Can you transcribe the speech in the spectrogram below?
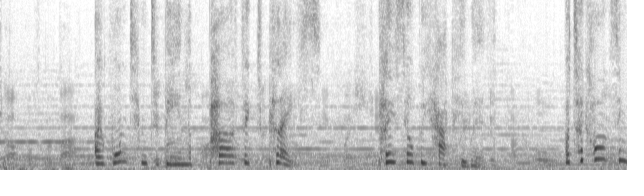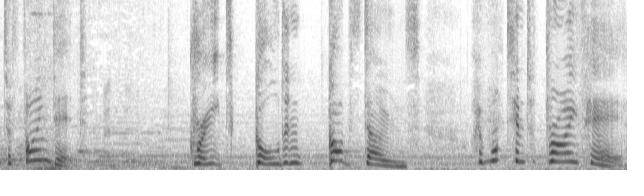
sharp off my back. I want him to be in the perfect place. A place he'll be happy with. But I can't seem to find it. Great golden gobstones! I want him to thrive here.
